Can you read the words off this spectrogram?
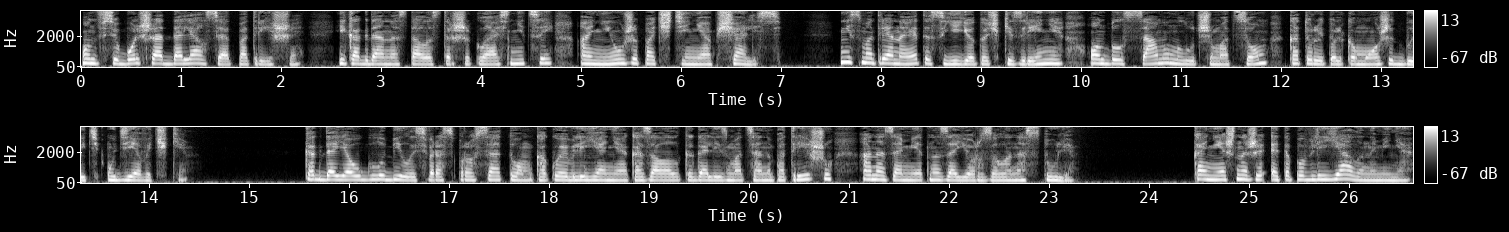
Он все больше отдалялся от Патриши, и когда она стала старшеклассницей, они уже почти не общались. Несмотря на это, с ее точки зрения, он был самым лучшим отцом, который только может быть у девочки. Когда я углубилась в расспросы о том, какое влияние оказал алкоголизм отца на Патришу, она заметно заерзала на стуле. Конечно же, это повлияло на меня.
